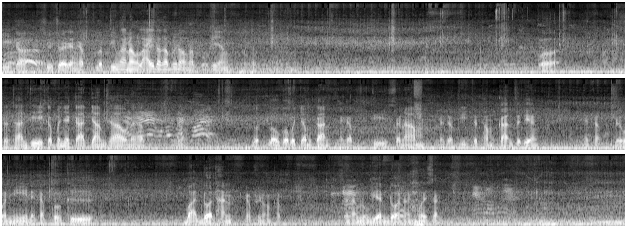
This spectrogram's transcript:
ดีก็ช่วยๆกันครับรถทีมงานเท่าหลายนะครับพี่น้องครับโอเคยังนะครับก็สถานที่กับบรรยากาศยามเช้านะครับรถเราก็ประจำการนะครับที่สนามนะครับที่จะทำการแสดงนะครับในวันนี้นะครับก็คือบ้านดอนหันครับพี่น้องครับ สนามโรงเรียนดอนหันห้วยสันไป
